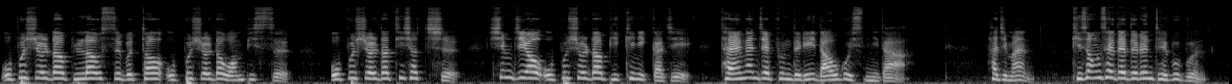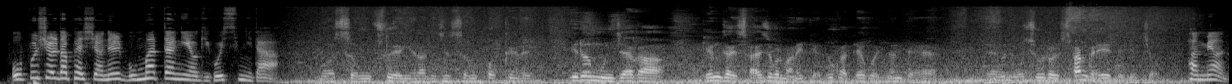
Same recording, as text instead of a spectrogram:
오프숄더 블라우스부터 오프숄더 원피스, 오프숄더 티셔츠, 심지어 오프숄더 비키니까지 다양한 제품들이 나오고 있습니다. 하지만 기성세대들은 대부분 오프숄더 패션을 못마땅히 여기고 있습니다. 뭐 성추행이라든지 성폭행 이런 문제가 굉장히 사회적으로 많이 대두가 되고 있는데 예, 노출을 삼가해야 되겠죠. 반면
